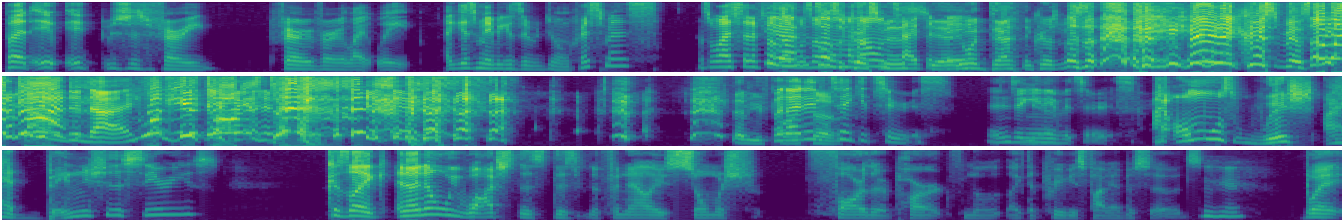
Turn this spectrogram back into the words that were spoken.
but it, it was just very, very, very lightweight. I guess maybe because they were doing Christmas. That's why I said I felt yeah, like it was a also Home Alone Christmas. type of yeah, thing. you want death and Christmas. Merry Christmas! Oh my god! did die. Lucky dog is dead. That'd be but I didn't up. take it serious. I didn't take any of it serious. I almost wish I had binged the series, cause like, and I know we watched this this the finale so much farther apart from the like the previous five episodes, Mm-hmm. but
